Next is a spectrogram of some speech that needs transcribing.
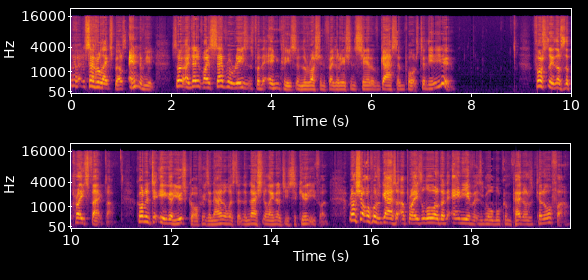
Now, several experts interviewed so identify several reasons for the increase in the Russian Federation's share of gas imports to the EU. Firstly, there's the price factor. According to Igor Yushkov, who's an analyst at the National Energy Security Fund, Russia offers gas at a price lower than any of its global competitors can offer.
